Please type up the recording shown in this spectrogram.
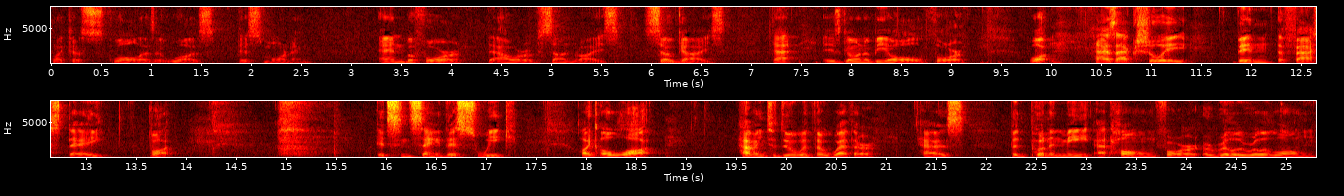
like a squall as it was this morning and before the hour of sunrise. So, guys, that is going to be all for what has actually been a fast day, but it's insane. This week, like a lot having to do with the weather, has been putting me at home for a really, really long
